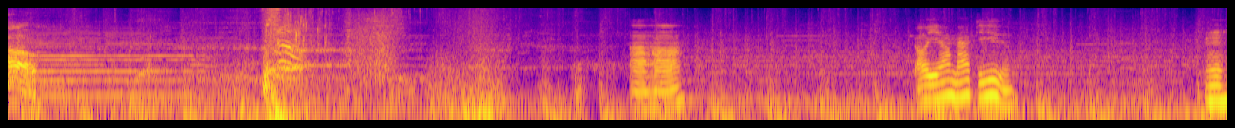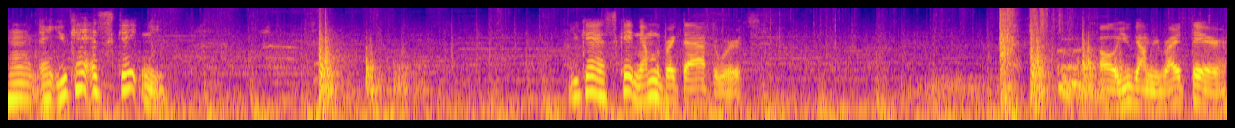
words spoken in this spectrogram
Oh. Uh-huh. Oh yeah, I'm after you. Mm-hmm. And you can't escape me. You can't escape me. I'm gonna break that afterwards. Oh, you got me right there.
